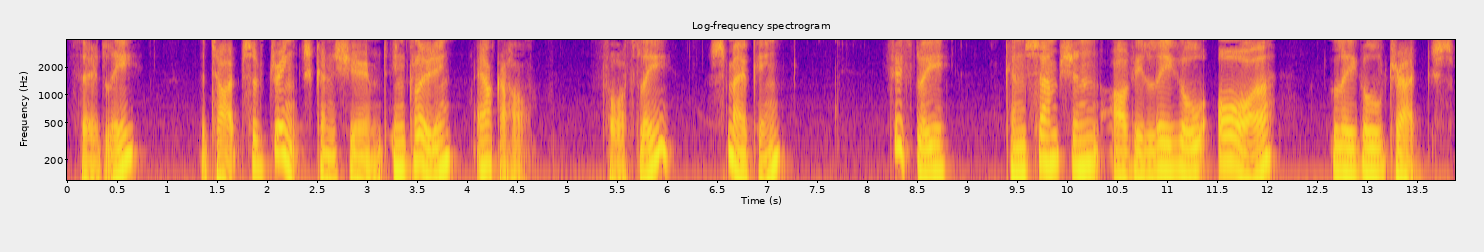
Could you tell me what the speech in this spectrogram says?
Thirdly, the types of drinks consumed, including alcohol. Fourthly, smoking. Fifthly, consumption of illegal or legal drugs.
